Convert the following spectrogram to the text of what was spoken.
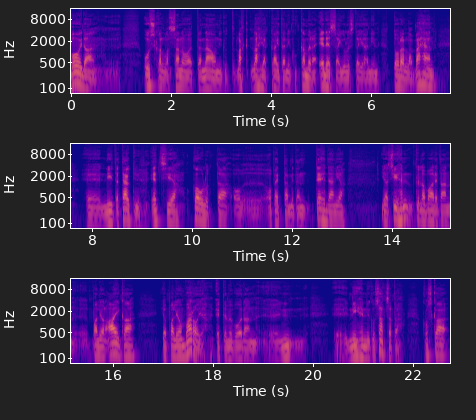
voidaan uskalla sanoa, että nämä on niin lahjakkaita niin kameran edessä julistajia, niin todella vähän. Niitä täytyy etsiä, kouluttaa, opettaa, miten tehdään ja, ja siihen kyllä vaaditaan paljon aikaa ja paljon varoja, että me voidaan niihin niin kuin satsata, koska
